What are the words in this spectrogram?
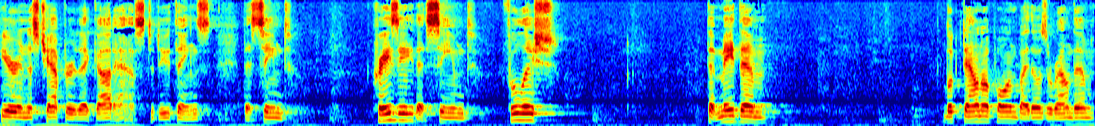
here in this chapter that God asked to do things that seemed crazy, that seemed foolish, that made them looked down upon by those around them.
